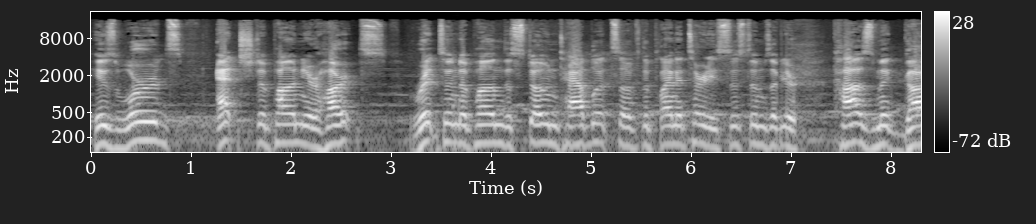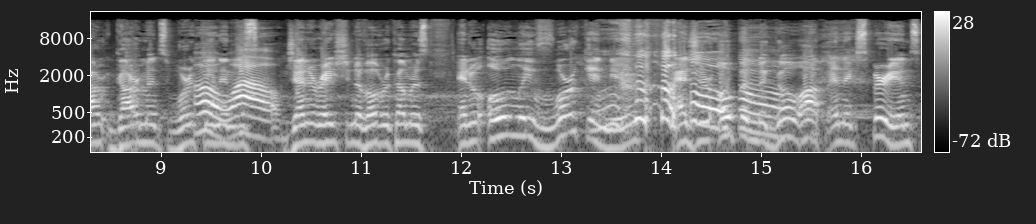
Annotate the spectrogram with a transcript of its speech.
his words etched upon your hearts, written upon the stone tablets of the planetary systems of your cosmic gar- garments working Oh, in wow. this generation of overcomers. And it will only work in you as you're open to go up and experience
